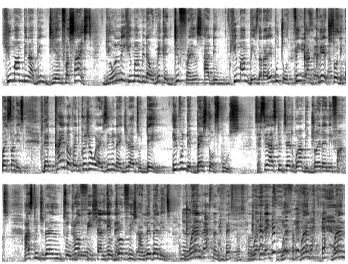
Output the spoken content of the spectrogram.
Human beings are being de-emphasized. The only human being that will make a difference are the human beings that are able to think and create. So the question is, the kind of education we are receiving in Nigeria today, even the best of schools, they say asking children to go and be drawing elephant, asking children to, to draw fish and to label. draw fish and label it. No, when that's not the best of school. When when when, when,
